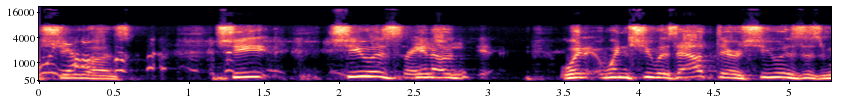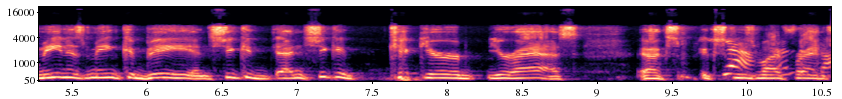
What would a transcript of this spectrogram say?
she was. She she was Crazy. you know when when she was out there, she was as mean as mean could be, and she could and she could kick your your ass. excuse yeah, my French.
